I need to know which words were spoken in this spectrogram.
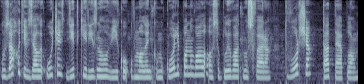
У заході взяли участь дітки різного віку. В маленькому колі панувала особлива атмосфера творча та тепла.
